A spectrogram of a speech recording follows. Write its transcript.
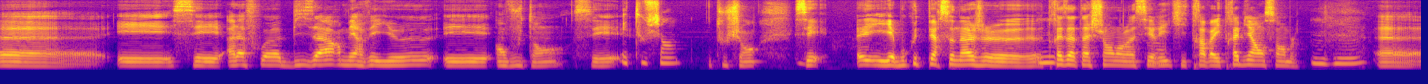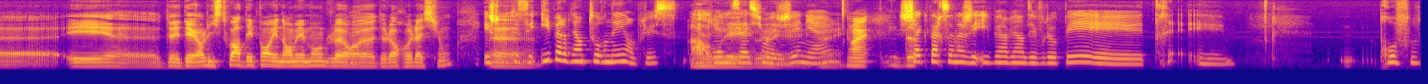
Euh, et c'est à la fois bizarre, merveilleux et envoûtant. C'est Et touchant. touchant. C'est Et il y a beaucoup de personnages euh, Mm. très attachants dans la série Ouais. qui travaillent très bien ensemble. Mhm. Euh, et euh, d'ailleurs, l'histoire dépend énormément de leur, Ouais. euh, de leur relation. Et je trouve Euh, que c'est hyper bien tourné en plus. Ah La réalisation est géniale. oui. Ouais. de- Chaque personnage est hyper bien développé et très et profond.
